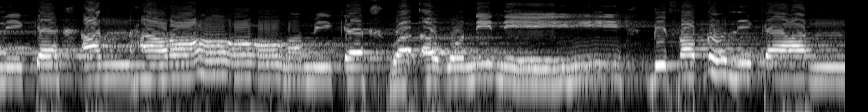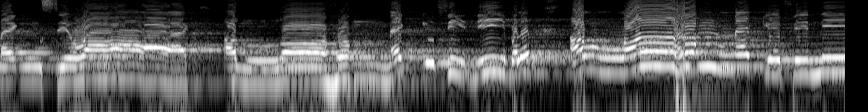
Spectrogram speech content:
حرامك عن حرامك وأغنني بفضلك عمن سواك اللهم اكفني بلد اللهم اكفني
